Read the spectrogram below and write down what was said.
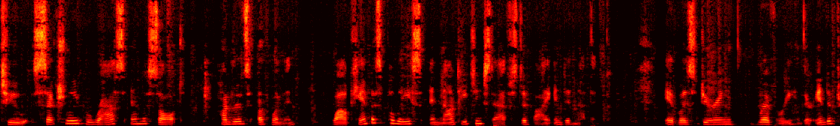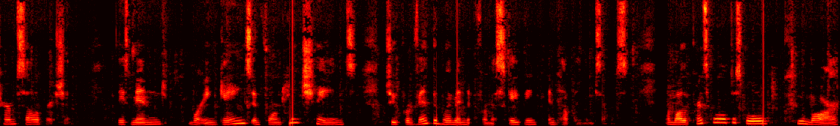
to sexually harass and assault hundreds of women, while campus police and non-teaching staff stood by and did nothing. It was during Reverie, their end-of-term celebration. These men were in gangs and formed chains to prevent the women from escaping and helping themselves. And while the principal of the school, Kumar,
